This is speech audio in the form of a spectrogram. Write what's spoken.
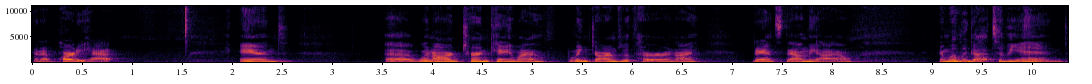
and a party hat. And uh, when our turn came, I linked arms with her and I danced down the aisle. And when we got to the end,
